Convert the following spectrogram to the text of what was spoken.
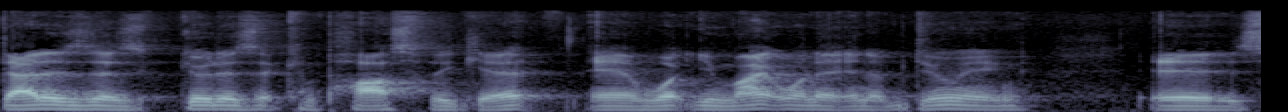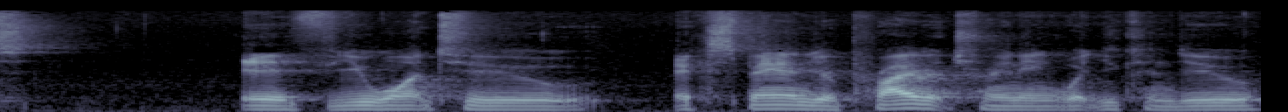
that is as good as it can possibly get. And what you might want to end up doing is if you want to expand your private training, what you can do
